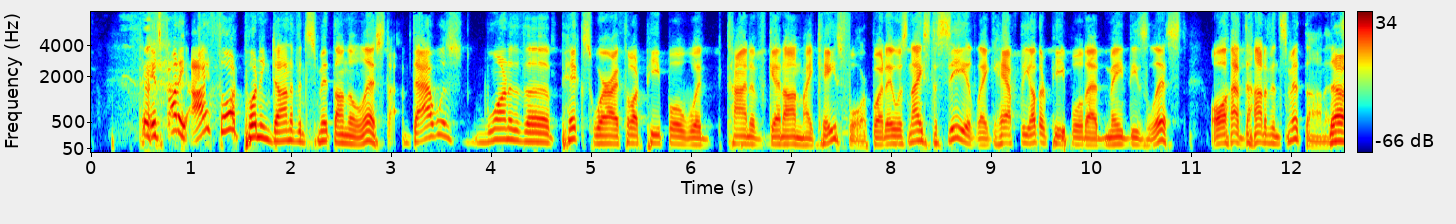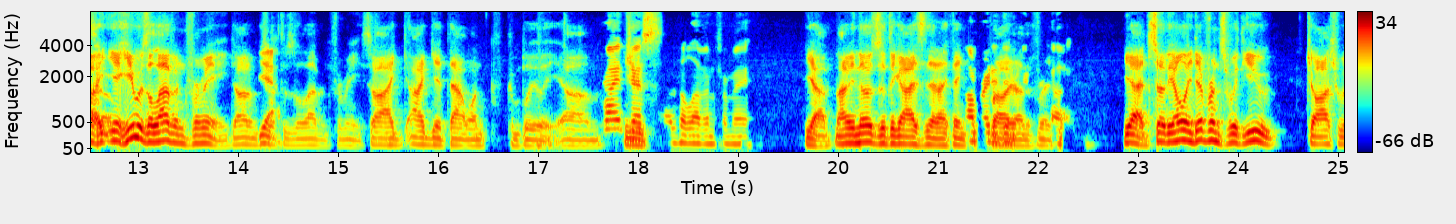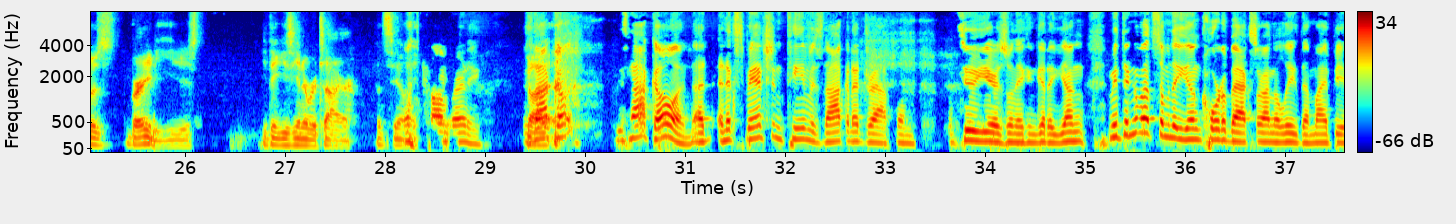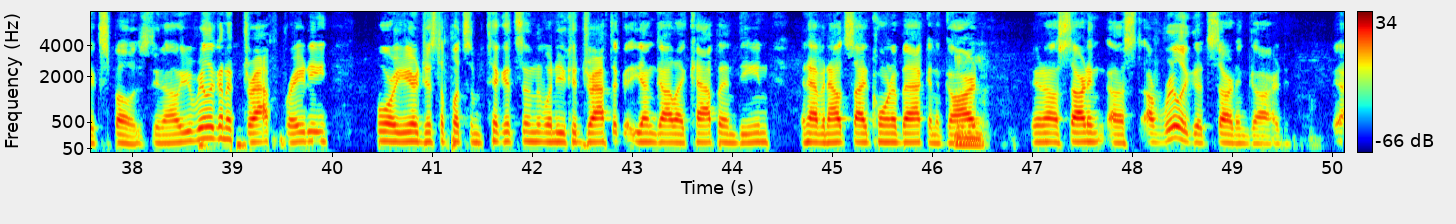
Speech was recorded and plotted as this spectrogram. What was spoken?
It's funny. I thought putting Donovan Smith on the list, that was one of the picks where I thought people would kind of get on my case for. But it was nice to see like half the other people that made these lists all have Donovan Smith on it. no, So, yeah, he was eleven for me. Donovan Yeah. Smith was eleven for me, so I I get that one completely. Um, Ryan he Jensen was- was 11 for me. Yeah, I mean those are the guys that I think probably didn't are the fringe. the cut. Yeah, so the only difference with you, Josh, was Brady. You just you think he's going to retire. That's the only. Tom Brady. He's Got not going. He's not going. A- An expansion team is not going to draft him in two years when they can get a young. I mean, think about some of the young quarterbacks around the league that might be exposed. You know, you're really going to draft Brady for a year just to put some tickets in when you could draft a young guy like Kappa and Dean and have an outside cornerback and a guard. Mm-hmm. You know, starting a, a really good starting guard.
